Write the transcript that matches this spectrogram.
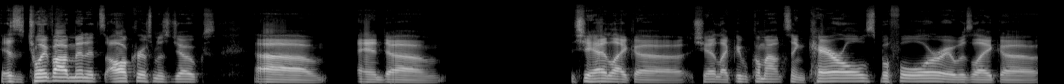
It's twenty five minutes, all Christmas jokes. Um, and um, she had like uh, she had like people come out and sing carols before. It was like uh,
